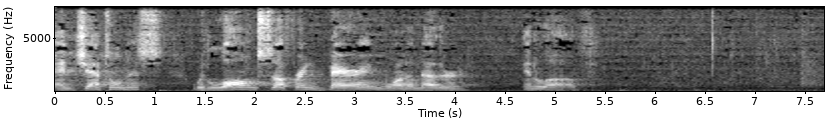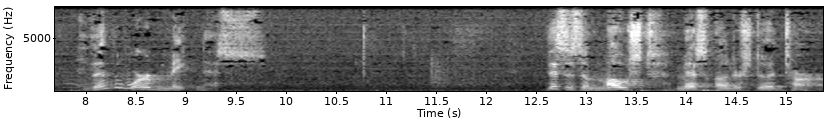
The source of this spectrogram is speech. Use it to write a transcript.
and gentleness, with long suffering, bearing one another in love. Then the word meekness. This is a most misunderstood term.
